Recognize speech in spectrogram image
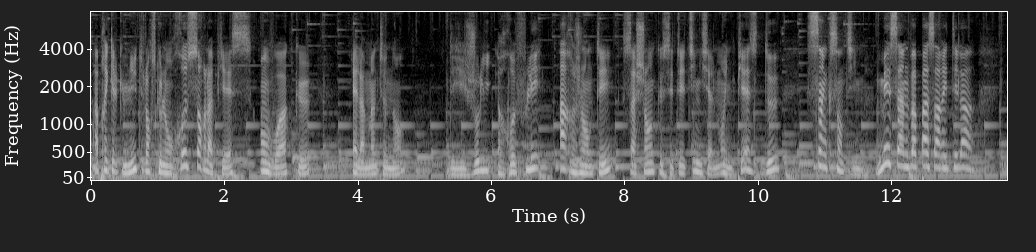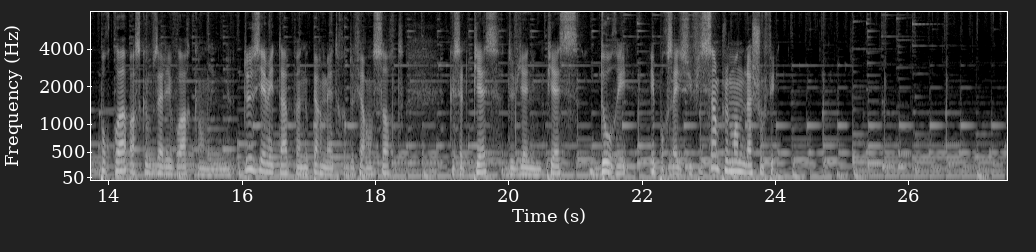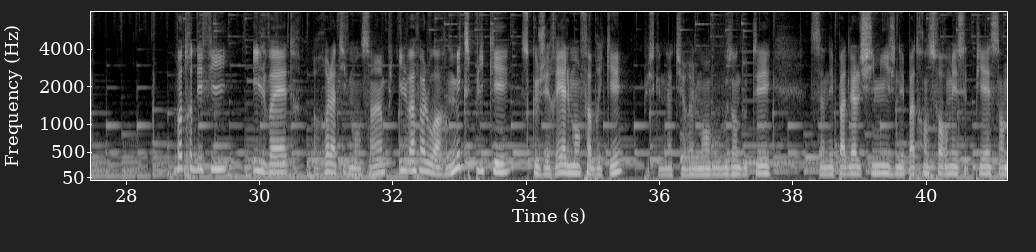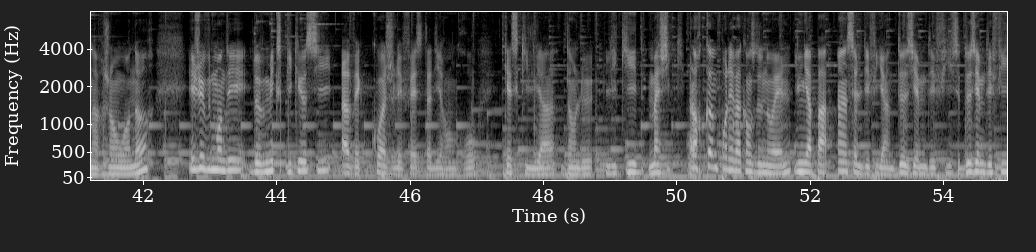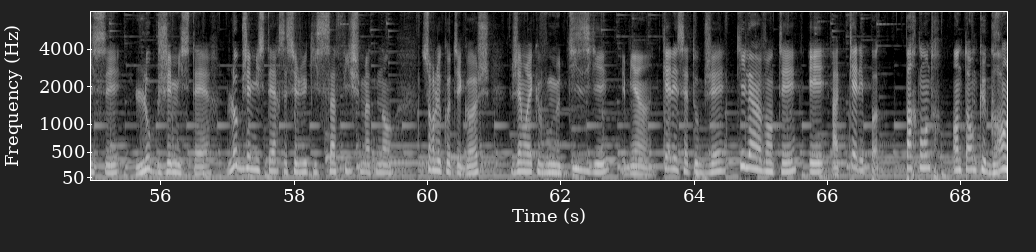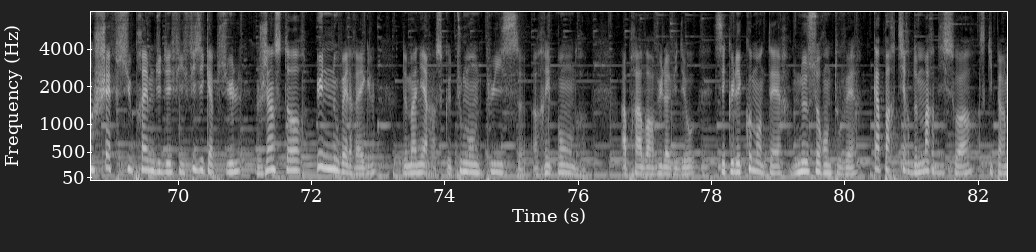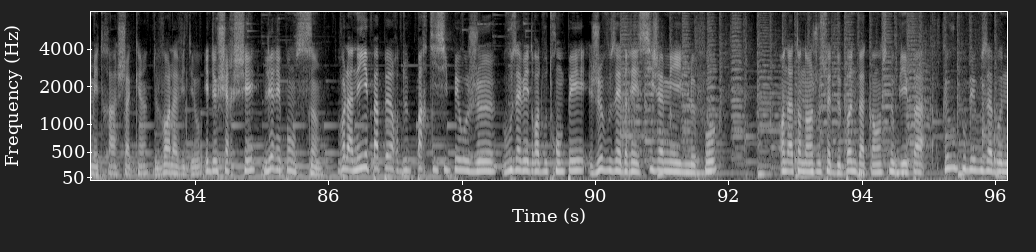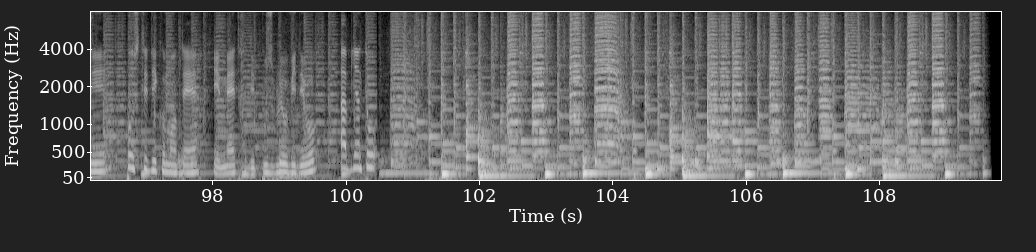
Après quelques minutes, lorsque l'on ressort la pièce, on voit que elle a maintenant jolis reflets argentés, sachant que c'était initialement une pièce de 5 centimes. Mais ça ne va pas s'arrêter là. Pourquoi? Parce que vous allez voir qu'une deuxième étape va nous permettre de faire en sorte que cette pièce devienne une pièce dorée. Et pour ça, il suffit simplement de la chauffer. Votre défi, il va être relativement simple. Il va falloir m'expliquer ce que j'ai réellement fabriqué, puisque naturellement, vous vous en doutez, ça n'est pas de l'alchimie, je n'ai pas transformé cette pièce en argent ou en or. Et je vais vous demander de m'expliquer aussi avec quoi je l'ai fait, c'est-à-dire en gros, qu'est-ce qu'il y a dans le liquide magique. Alors comme pour les vacances de Noël, il n'y a pas un seul défi, il y a un deuxième défi. Ce deuxième défi, c'est l'objet mystère. L'objet mystère, c'est celui qui s'affiche maintenant sur le côté gauche, j'aimerais que vous me disiez, eh bien, quel est cet objet, qui l'a inventé et à quelle époque. Par contre, en tant que grand chef suprême du défi Physique Capsule, j'instaure une nouvelle règle, de manière à ce que tout le monde puisse répondre après avoir vu la vidéo, c'est que les commentaires ne seront ouverts qu'à partir de mardi soir, ce qui permettra à chacun de voir la vidéo et de chercher les réponses. Voilà, n'ayez pas peur de participer au jeu, vous avez le droit de vous tromper, je vous aiderai si jamais il le faut. En attendant, je vous souhaite de bonnes vacances. N'oubliez pas que vous pouvez vous abonner, poster des commentaires et mettre des pouces bleus aux vidéos. A bientôt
